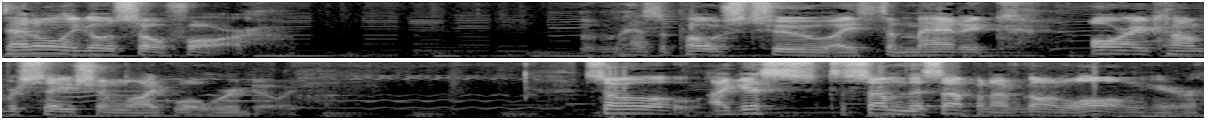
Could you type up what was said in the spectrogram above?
that only goes so far, as opposed to a thematic or a conversation like what we're doing. So, I guess to sum this up, and I've gone long here,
